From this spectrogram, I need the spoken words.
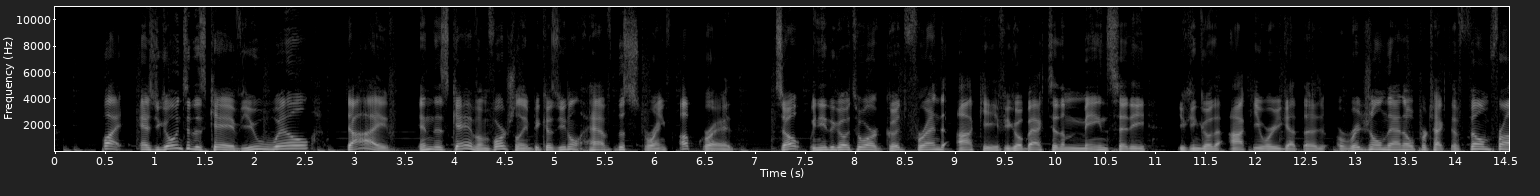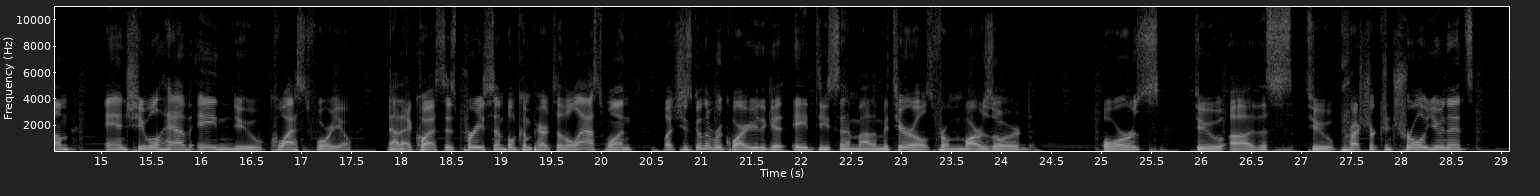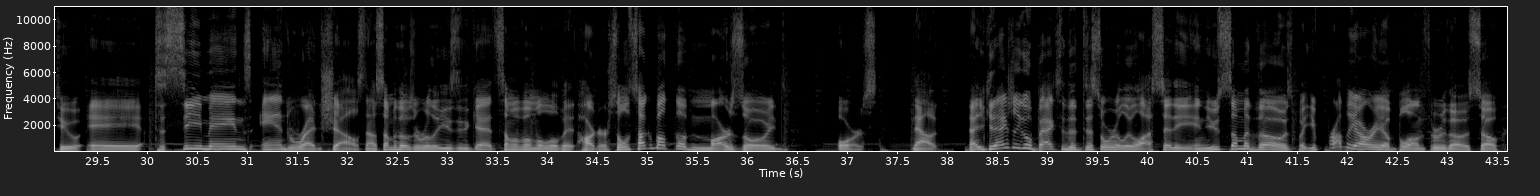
But as you go into this cave, you will die in this cave, unfortunately, because you don't have the strength upgrade. So we need to go to our good friend Aki. If you go back to the main city, you can go to Aki where you get the original nano protective film from, and she will have a new quest for you. Now that quest is pretty simple compared to the last one, but she's going to require you to get a decent amount of materials from Marzoid ores to uh, this to pressure control units to a to sea mains and red shells. Now some of those are really easy to get, some of them a little bit harder. So let's talk about the Marzoid ores. Now, now you can actually go back to the disorderly lost city and use some of those, but you've probably already blown through those. So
